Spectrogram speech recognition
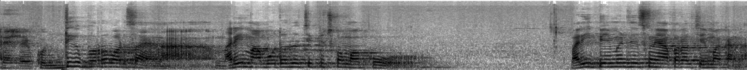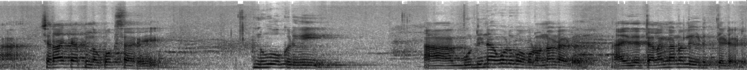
అరే కొద్దిగా బుర్ర పడుసా ఆయన మరీ మా బోటోలో చెప్పించుకో మాకు. మరీ పేమెంట్ తీసుకుని వ్యాపారాలు చేయమాకన్నా. చిరాకేస్తుంది ఒక్కొక్కసారి. నువ్వు ఒకడివి. గుడ్డినా కూడా ఒకడు ఉన్నాడు ఆడు. అయితే తెలంగాణలో ఎడుతాడు ఆడు.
